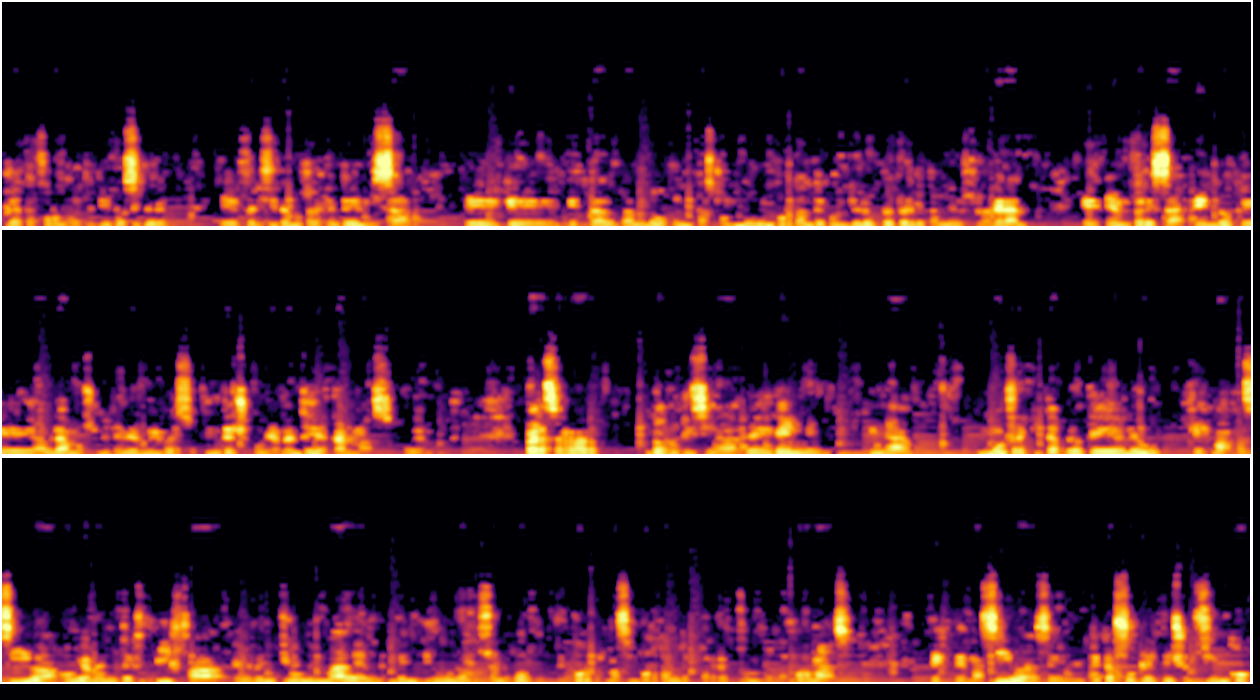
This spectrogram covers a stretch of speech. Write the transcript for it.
plataformas de este tipo. Así que eh, felicitamos a la gente de Visa eh, que, está dando un paso muy importante con Yellow Pepper, que también es una gran empresa en lo que hablamos en, en el universo fintech, obviamente, y acá en más, obviamente. Para cerrar dos noticias de gaming, una muy fresquita pero que le es más pasiva, obviamente FIFA 21 eh, y Madden 21, que son los dos deportes más importantes para las plataformas este, masivas, en este caso PlayStation 5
